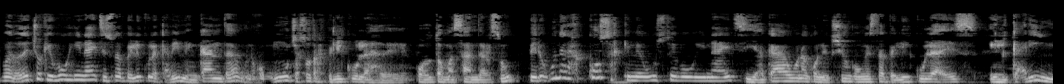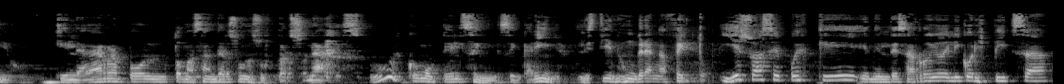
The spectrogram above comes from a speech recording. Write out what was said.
Bueno, de hecho que Boogie Nights es una película que a mí me encanta, bueno, como muchas otras películas de Paul Thomas Anderson, pero una de las cosas que me gusta de Boogie Nights, y acá hago una conexión con esta película, es el cariño que le agarra Paul Thomas Anderson a sus personajes, ¿no? Es como que él se, se encariña, les tiene un gran afecto. Y eso hace pues que en el desarrollo de Licorice Pizza,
